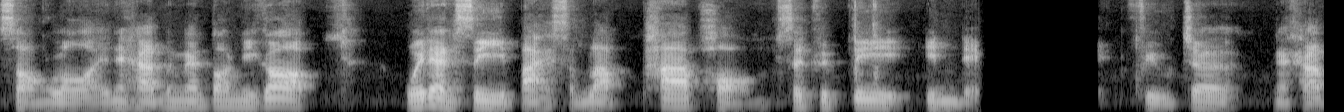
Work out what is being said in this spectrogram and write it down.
200 นะครับ ดังนั้นตอนนี้ก็ไว้แดนซีไปสำหรับภาพของ s e c u r i t y Index Future นะครับ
